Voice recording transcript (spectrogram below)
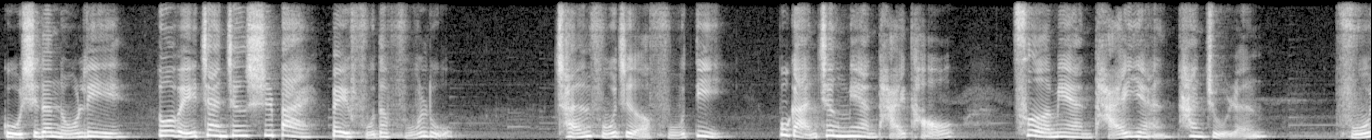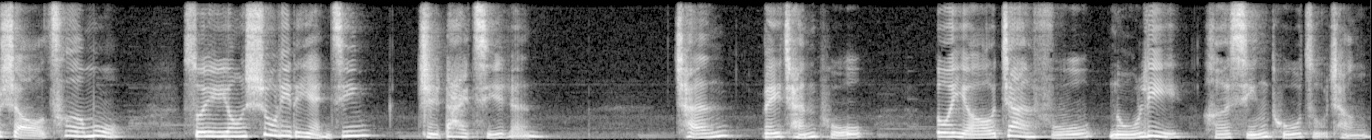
古时的奴隶多为战争失败被俘的俘虏，臣服者伏地，不敢正面抬头，侧面抬眼看主人，俯首侧目，所以用竖立的眼睛指代其人。臣为臣仆。多由战俘、奴隶和刑徒组成。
